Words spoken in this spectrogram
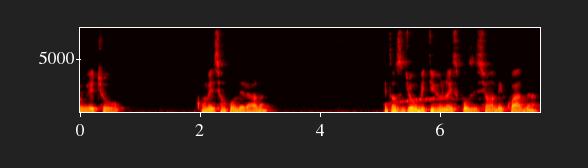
eu he hecho com medição ponderada. Então, eu obtive uma exposição adequada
